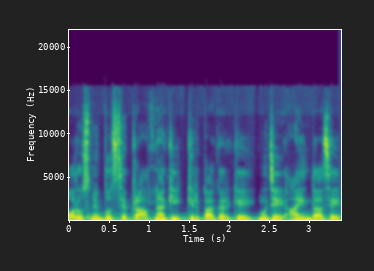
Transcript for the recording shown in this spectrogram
और उसने बुद्ध से प्रार्थना की, कृपा करके मुझे आइंदा से,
